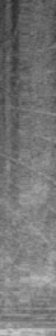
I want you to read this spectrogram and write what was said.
enemy.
